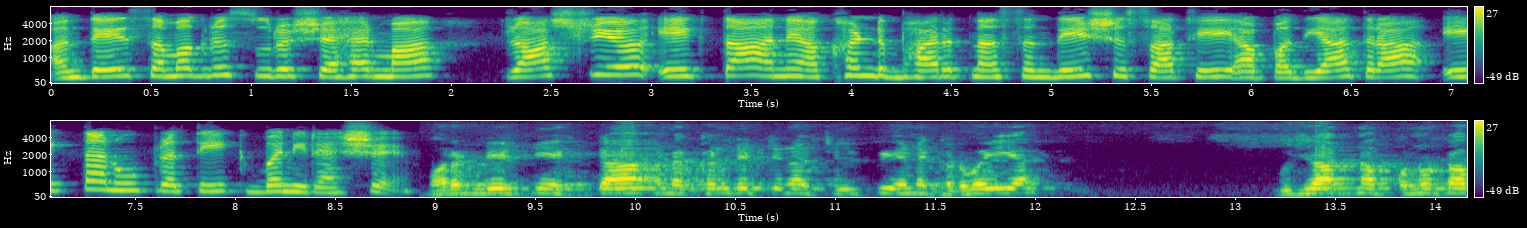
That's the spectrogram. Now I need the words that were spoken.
અંતે સમગ્ર સુરત શહેરમાં રાષ્ટ્રીય એકતા અને અખંડ ભારતના સંદેશ સાથે આ પદયાત્રા એકતાનું પ્રતીક બની રહેશે. ભારત દેશની એકતા અને અખંડિતતાના શિલ્પી અને ઘડવૈયા, ગુજરાતના પનોટા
